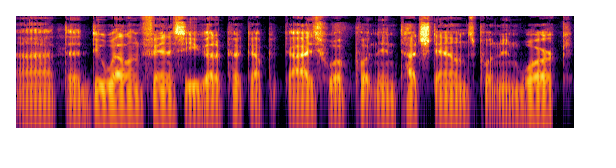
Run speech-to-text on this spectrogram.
uh, to do well in fantasy, you got to pick up guys who are putting in touchdowns, putting in work,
